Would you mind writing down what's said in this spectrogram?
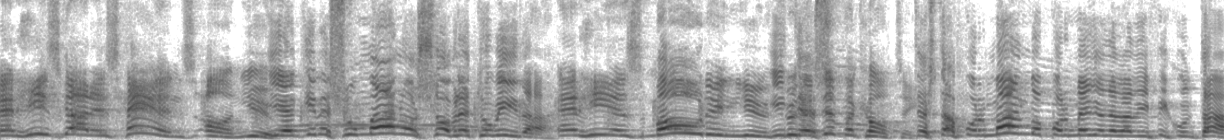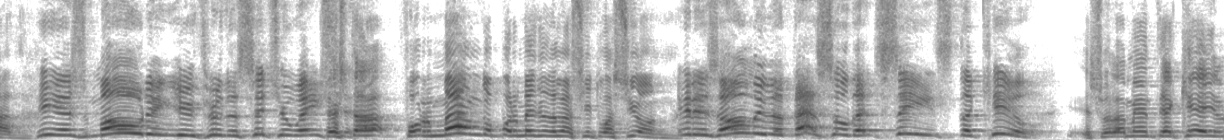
And He's got His hands on you. Y Él tiene su mano sobre tu vida. And He is molding you Y through te- the difficulty. Te está formando por medio de la dificultad. He is molding you through the Te situation. está formando por medio de la situación. It is only the vessel that sees the kill, Es solamente aquel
